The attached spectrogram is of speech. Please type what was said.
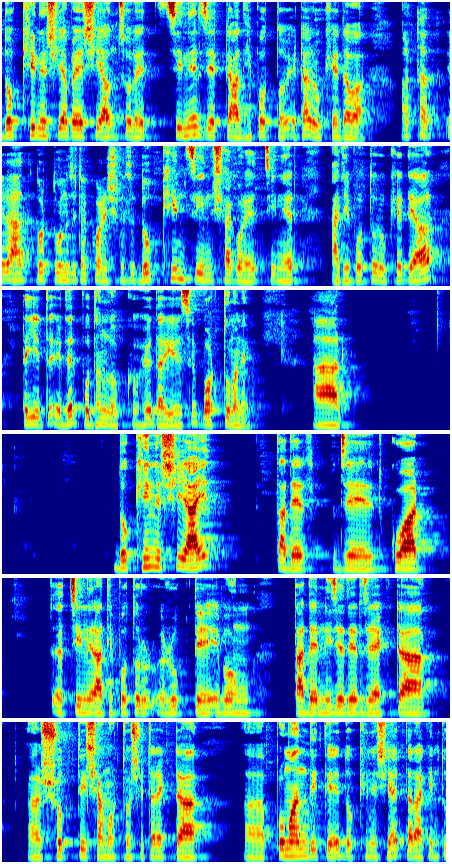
দক্ষিণ এশিয়া বা এশিয়া অঞ্চলে চীনের যে একটা আধিপত্য, এটা রুখে দেওয়া। অর্থাৎ এরা বর্তমানে যেটা করে, সেটা হচ্ছে দক্ষিণ চীন সাগরে চীনের আধিপত্য রুখে দেওয়াটাই এতে- এদের প্রধান লক্ষ্য হয়ে দাঁড়িয়েছে বর্তমানে। আর দক্ষিণ এশিয়ায় তাদের যে কোয়াড, চীনের আধিপত্য রুখতে এবং তাদের নিজেদের যে একটা শক্তি সামর্থ্য, সেটার একটা প্রমাণ দিতে দক্ষিণ এশিয়ায়, তারা কিন্তু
